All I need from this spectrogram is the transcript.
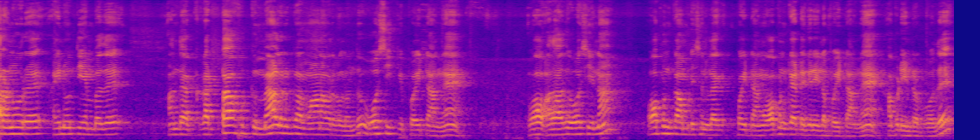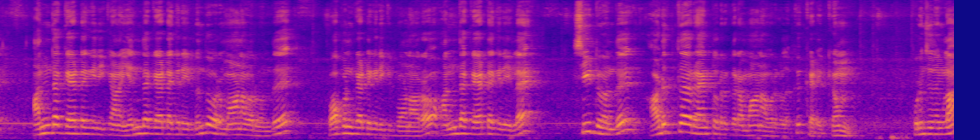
அறநூறு ஐநூற்றி எண்பது அந்த கட் ஆஃபுக்கு மேலே இருக்கிற மாணவர்கள் வந்து ஓசிக்கு போயிட்டாங்க. ஓ அதாவது ஓசினா ஓப்பன் காம்படிஷனில் போயிட்டாங்க ஓப்பன் கேட்டகரியில் போயிட்டாங்க அப்படின்ற போது அந்த கேட்டகரிக்கான எந்த கேட்டகரியிலேருந்து ஒரு மாணவர் வந்து ஓப்பன் கேட்டகரிக்கு போனாரோ அந்த கேட்டகரியில் சீட்டு வந்து அடுத்த ரேங்கில் இருக்கிற மாணவர்களுக்கு கிடைக்கும். புரிஞ்சுதுங்களா?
